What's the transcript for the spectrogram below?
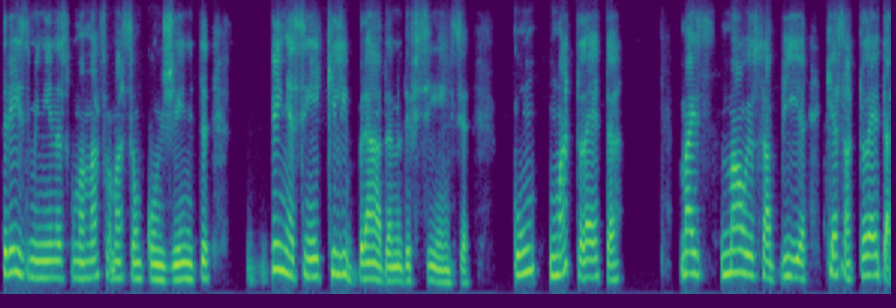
três meninas com uma má formação congênita, bem assim, equilibrada na deficiência, com uma atleta. Mas mal eu sabia que essa atleta,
